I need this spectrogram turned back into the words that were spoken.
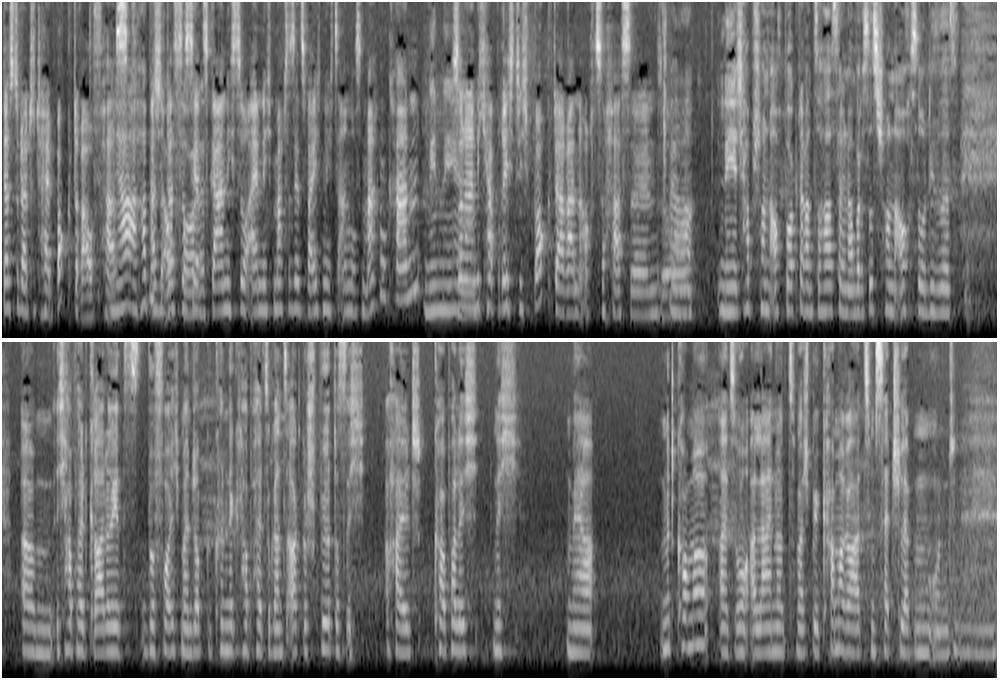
dass du da total Bock drauf hast. Ja, habe ich also, auch. Also, dass voll. das jetzt gar nicht so ein, ich mache das jetzt, weil ich nichts anderes machen kann, nee, nee, sondern ich habe richtig Bock daran, auch zu hasseln. So. Ja. Nee, ich habe schon auch Bock daran zu hasseln, aber das ist schon auch so dieses. Ähm, ich habe halt gerade jetzt, bevor ich meinen Job gekündigt habe, halt so ganz arg gespürt, dass ich halt körperlich nicht mehr mitkomme. Also alleine zum Beispiel Kamera zum Set schleppen und mhm.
